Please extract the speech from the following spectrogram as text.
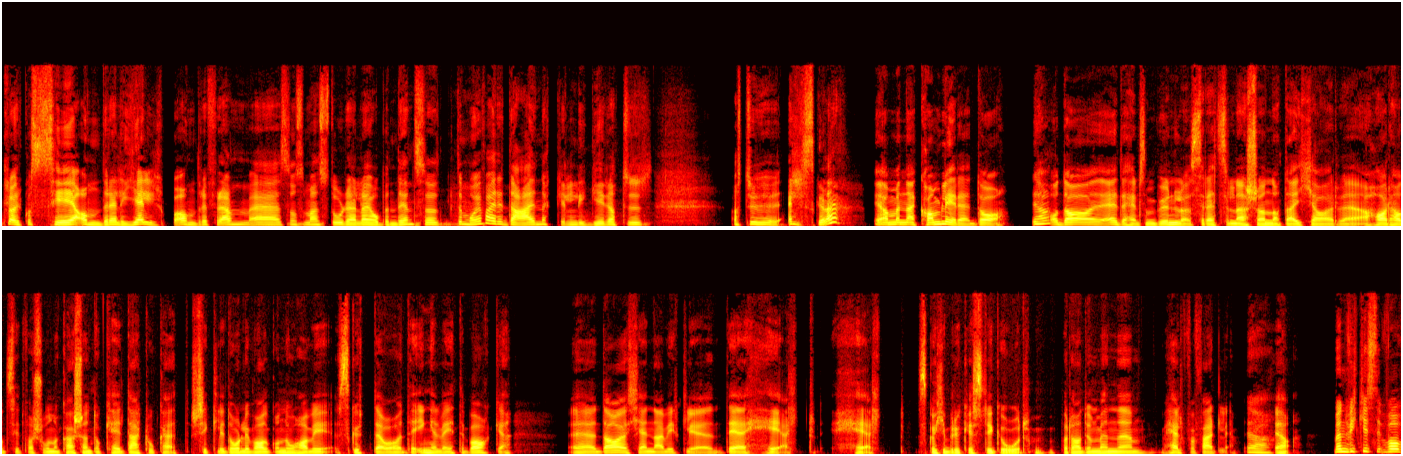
klarer ikke å se andre eller hjelpe andre frem, eh, sånn som er en stor del av jobben din. Så det må jo være der nøkkelen ligger, at du, at du elsker det. Ja, men jeg kan bli redd òg. Ja. Og da er det helt som bunnløs redsel når jeg skjønner at jeg ikke har, jeg eh, har hatt situasjoner hvor jeg har skjønt ok, der tok jeg et skikkelig dårlig valg, og nå har vi skutt det, og det er ingen vei tilbake. Eh, da kjenner jeg virkelig det er helt, helt Skal ikke bruke stygge ord på radioen, men eh, helt forferdelig. Ja. ja. Men hvilke, hva,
